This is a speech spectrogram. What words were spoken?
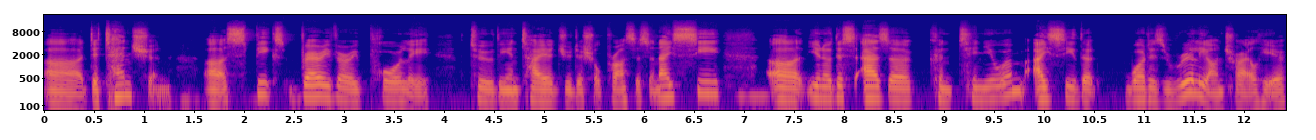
uh, detention uh, speaks very, very poorly to the entire judicial process. And I see, uh, you know, this as a continuum. I see that what is really on trial here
